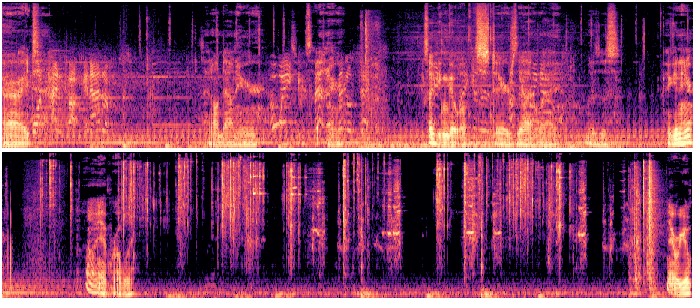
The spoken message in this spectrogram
All right. Hancock and Adams. Let's head on down here. Let's see what's down here. Looks like you can go up the stairs that way. What is this? Can I get in here? Oh yeah, probably. There we go.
